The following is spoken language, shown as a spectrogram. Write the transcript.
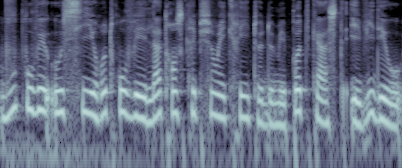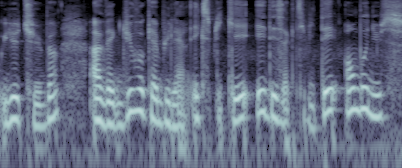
Vous pouvez aussi retrouver la transcription écrite de mes podcasts et vidéos YouTube avec du vocabulaire expliqué et des activités en bonus.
